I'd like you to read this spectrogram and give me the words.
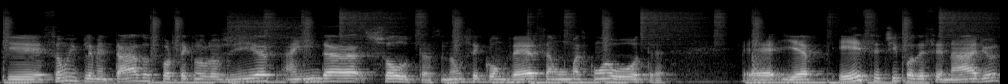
que são implementados por tecnologias ainda soltas, não se conversam umas com a outra. É, e é esse tipo de cenário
